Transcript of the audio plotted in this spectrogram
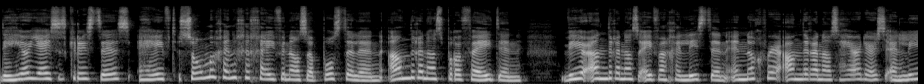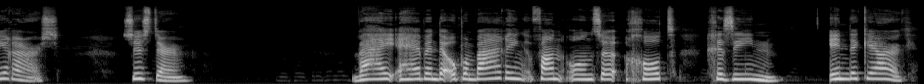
de Heer Jezus Christus heeft sommigen gegeven als apostelen, anderen als profeten, weer anderen als evangelisten en nog weer anderen als herders en leraars. Zuster, wij hebben de openbaring van onze God gezien in de kerk.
